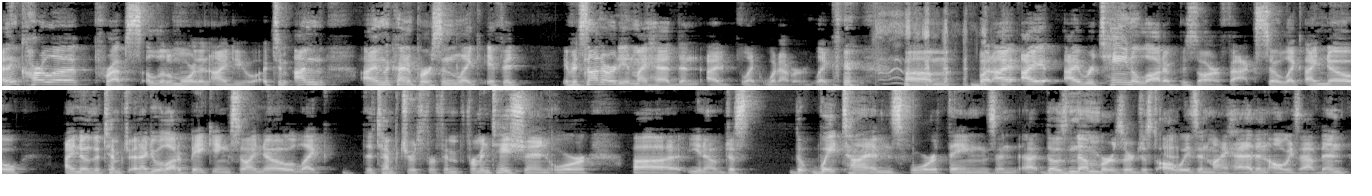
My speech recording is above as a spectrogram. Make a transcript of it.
I think Carla preps a little more than I do. Uh, I'm I'm the kind of person like if it if it's not already in my head, then I like whatever. Like, um, but I, I I retain a lot of bizarre facts. So like I know I know the temperature, and I do a lot of baking, so I know like the temperatures for ferm- fermentation or uh, you know just the wait times for things, and uh, those numbers are just always in my head and always have been.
